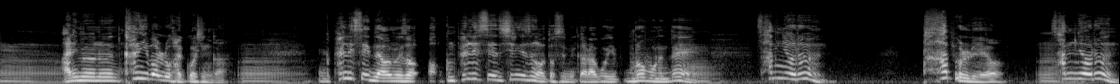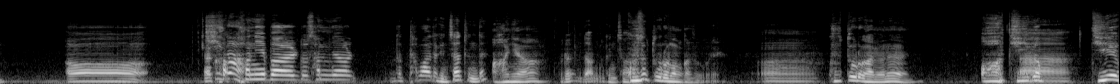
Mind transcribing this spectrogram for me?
음. 아니면은 카니발로 갈 것인가? 음. 그러니까 펠리세이드 나오면서 어, 그럼 펠리세이드 7인승 어떻습니까? 라고 물어보는데 음. 3열은 다 별로예요. 음. 3열은 어 야, 키가 카, 카니발도 3열 타봤는데 괜찮던데? 아니야. 그래? 난 괜찮아. 고속도로만 가서 그래. 어. 국도로 가면은 아 뒤가 아. 뒤에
